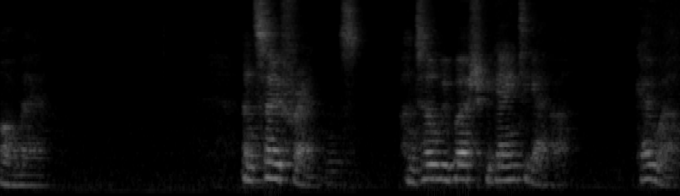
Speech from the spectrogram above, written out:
Amen. And so, friends, until we worship again together, go well.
